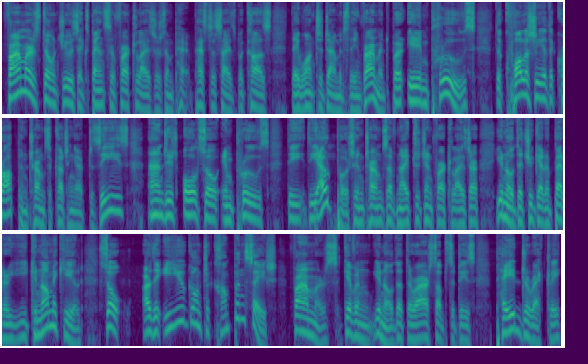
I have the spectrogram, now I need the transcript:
farmers don't use expensive fertilizers and pe- pesticides because they want to damage the environment, but it improves the quality of the crop in terms of cutting out disease, and it also improves the the output in terms of nitrogen fertilizer. You know that you get a better economic yield. So, are the EU going to compensate farmers, given, you know, that there are subsidies paid directly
